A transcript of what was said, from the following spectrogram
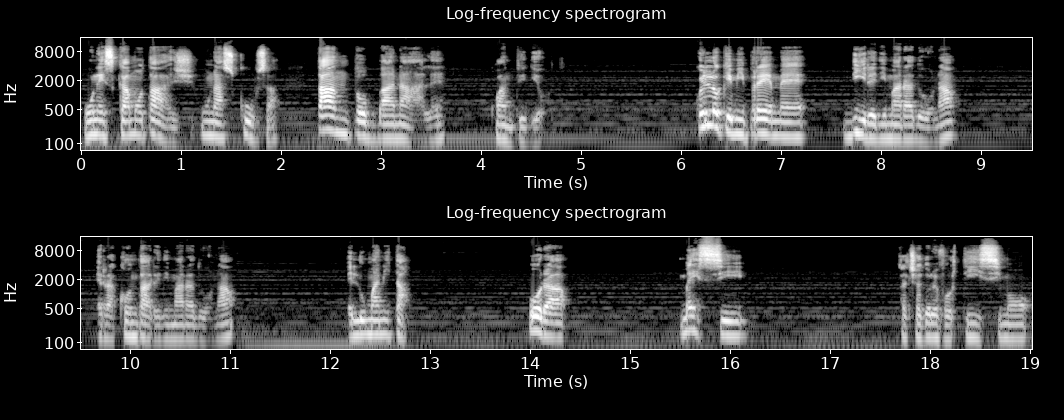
un escamotage, una scusa tanto banale quanto idiota. Quello che mi preme dire di Maradona e raccontare di Maradona è l'umanità. Ora, Messi, calciatore fortissimo,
